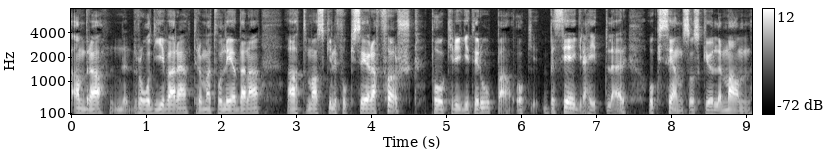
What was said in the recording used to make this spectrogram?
andra rådgivare till de här två ledarna att man skulle fokusera först på kriget i Europa och besegra Hitler och sen så skulle man,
